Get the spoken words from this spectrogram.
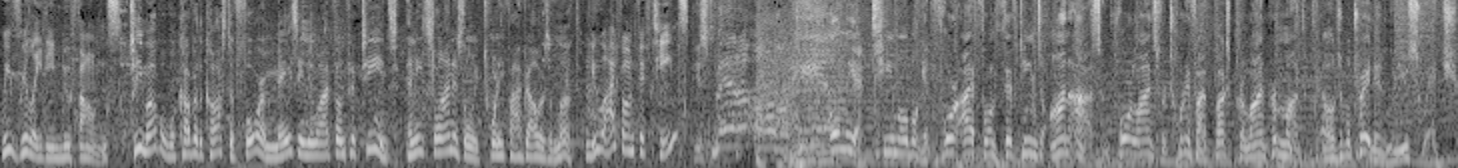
We really need new phones. T-Mobile will cover the cost of four amazing new iPhone 15s, and each line is only $25 a month. New iPhone 15s? Only at T-Mobile get four iPhone 15s on us and four lines for 25 bucks per line per month with eligible trade-in when you switch.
